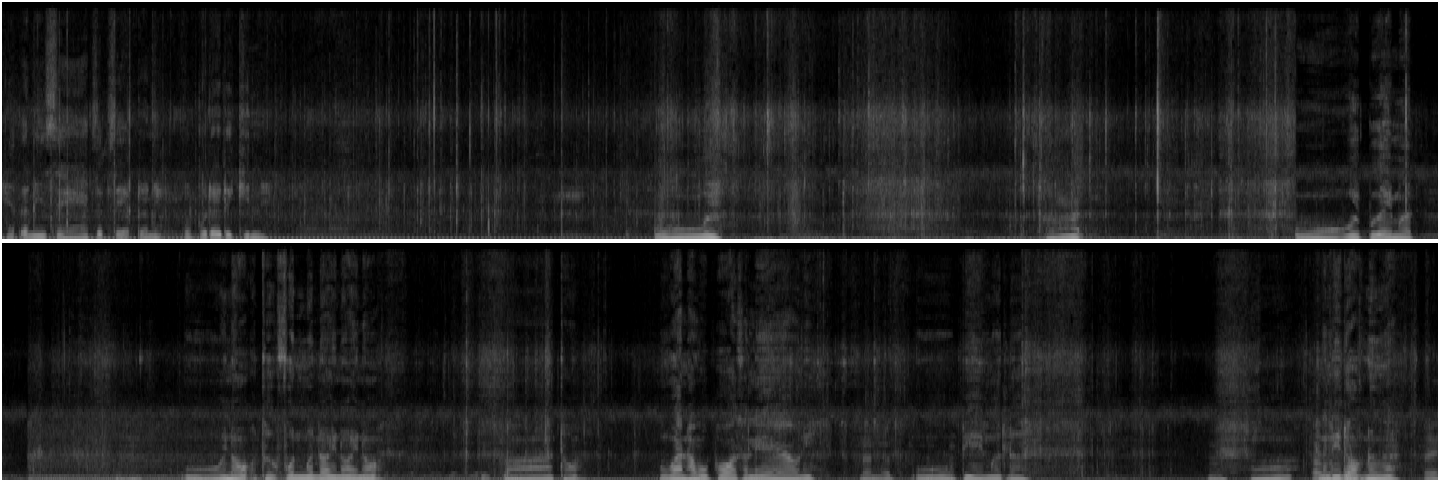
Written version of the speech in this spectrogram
เฮ็ดอันนี้แซ่บแซ่บๆตัวนี้ผมผู้ใดได้กินนี่โอ้ยฮอดโอ้ย เปื่อยหมดโอ้ยเนาะถือฝนเหมือนหน่อยหน่อยๆเนาะ ติดฝนอ้าโถเมื่อวานเฮาบ่พอซะแล้วนี่ นั่นหมด โอ้เปียหมดเลยหืมอ๋อเอานั่นดีดอกหนึงอะเฮ้ย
